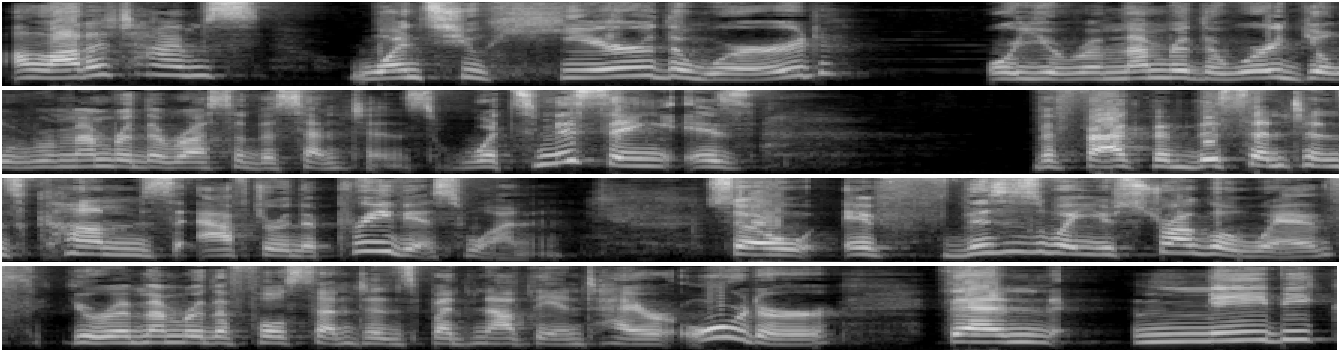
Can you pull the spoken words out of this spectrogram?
a lot of times once you hear the word or you remember the word, you'll remember the rest of the sentence. What's missing is the fact that this sentence comes after the previous one. So if this is what you struggle with, you remember the full sentence but not the entire order, then maybe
